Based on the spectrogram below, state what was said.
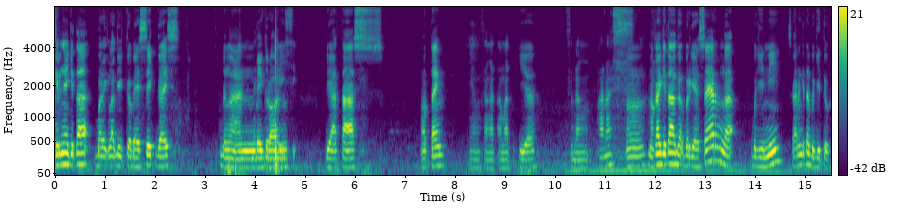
akhirnya kita balik lagi ke basic guys. Dengan background Basic. di atas loteng. Yang sangat amat iya. sedang panas. Eh, makanya kita agak bergeser nggak begini. Sekarang kita begitu.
